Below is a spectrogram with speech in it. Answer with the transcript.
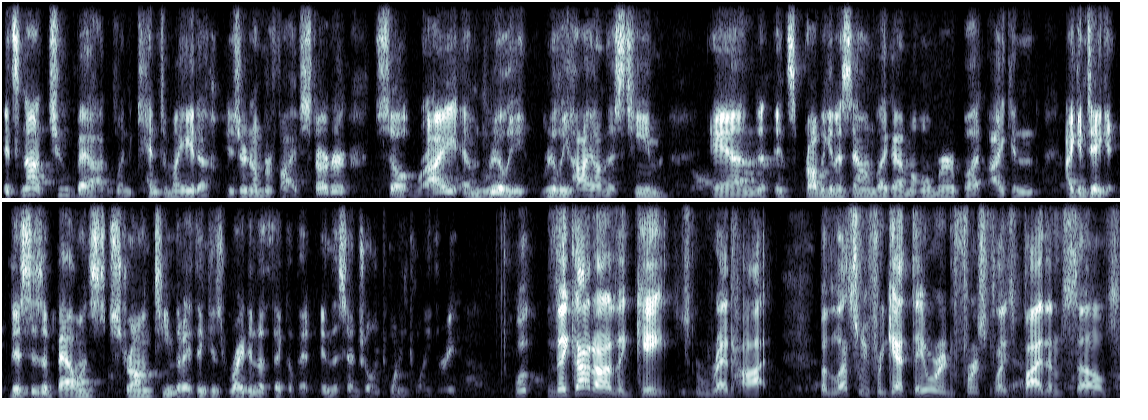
It's not too bad when Kenta Maeda is your number five starter. So right. I am really, really high on this team. And it's probably going to sound like I'm a homer, but I can I can take it. This is a balanced, strong team that I think is right in the thick of it in the Central in 2023. Well, they got out of the gate red hot, but let's we forget, they were in first place by themselves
